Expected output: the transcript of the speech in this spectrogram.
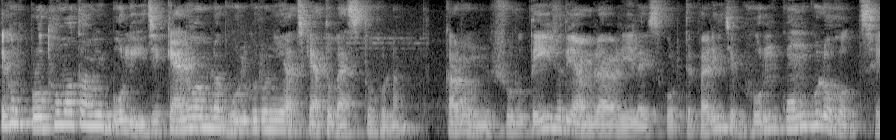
দেখুন, প্রথমত আমি বলি যে কেন আমরা ভুলগুলো নিয়ে আজকে এত ব্যস্ত হলাম। কারণ শুরুতেই যদি আমরা রিয়েলাইজ করতে পারি যে ভুল কোনগুলো হচ্ছে,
